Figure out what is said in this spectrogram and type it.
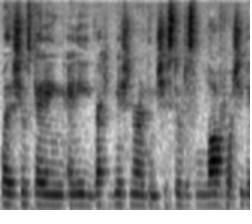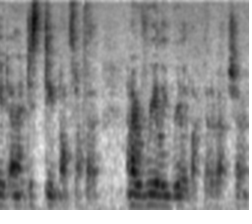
whether she was getting any recognition or anything, she still just loved what she did, and it just did not stop her. And I really, really liked that about the show.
